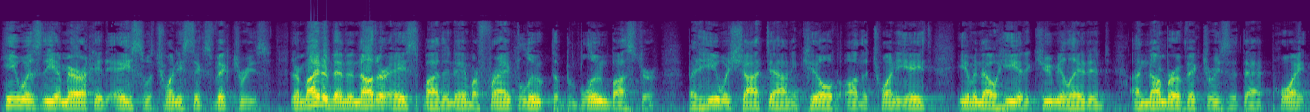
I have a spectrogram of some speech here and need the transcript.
He was the American ace with 26 victories. There might have been another ace by the name of Frank Luke, the balloon buster, but he was shot down and killed on the 28th, even though he had accumulated a number of victories at that point.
